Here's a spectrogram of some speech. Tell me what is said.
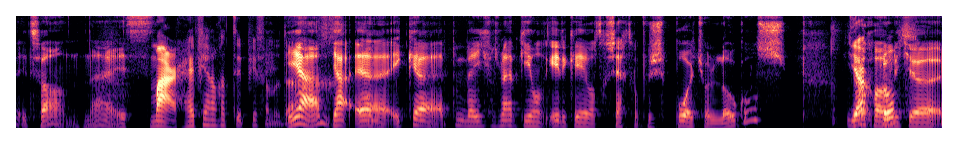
it's on. Nice. Maar, heb jij nog een tipje van de dag? Ja, ja ik heb een beetje, volgens mij heb ik hier al eerder keer wat gezegd over support your locals. Ja, gewoon klopt. dat je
